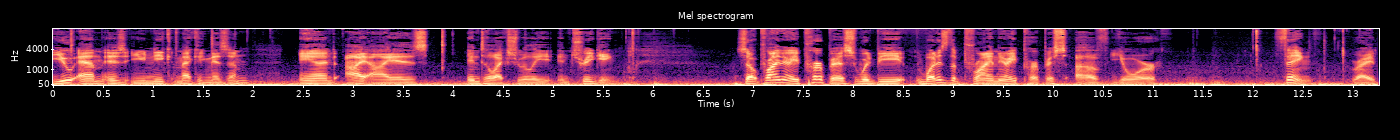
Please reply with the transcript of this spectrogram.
UM is unique mechanism, and II is intellectually intriguing. So, primary purpose would be what is the primary purpose of your thing, right?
